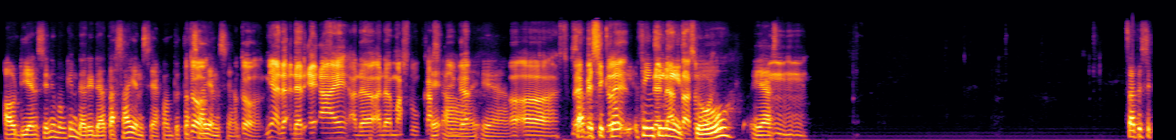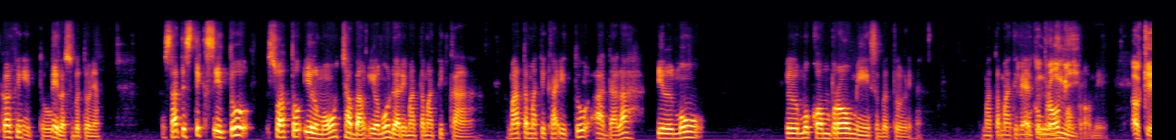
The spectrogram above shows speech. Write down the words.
audiens ini mungkin dari data science ya, computer betul, science ya. Betul. Ini ada dari AI, ada ada Mas Lukas AI, juga. Ya. Uh, uh, statistical thinking itu, semua. ya. Mm -hmm. Statistical thinking itu, ini loh sebetulnya Statistik itu suatu ilmu, cabang ilmu dari matematika. Matematika itu adalah ilmu ilmu kompromi sebetulnya. Matematika ilmu itu kompromi. ilmu kompromi. Oke,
